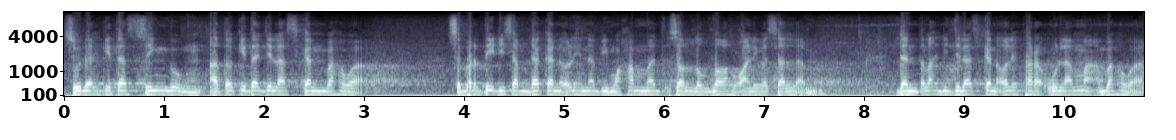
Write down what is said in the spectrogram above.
sudah kita singgung atau kita jelaskan bahwa seperti disabdakan oleh Nabi Muhammad sallallahu alaihi wasallam dan telah dijelaskan oleh para ulama bahwa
